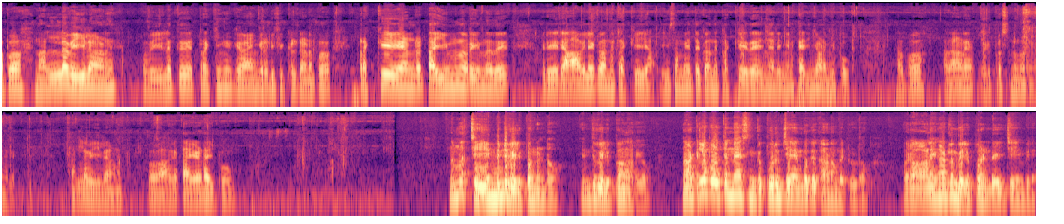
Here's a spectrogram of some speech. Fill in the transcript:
അപ്പോൾ നല്ല വെയിലാണ്. അപ്പോൾ വെയിലത്ത് ട്രക്കിംഗ് ഒക്കെ ഭയങ്കര ഡിഫിക്കൽട്ടാണ് അപ്പോൾ ട്രക്ക് ചെയ്യേണ്ട ടൈം എന്ന് പറയുന്നത് ഒരു രാവിലെയൊക്കെ വന്ന് ട്രക്ക് ചെയ്യുക ഈ സമയത്തൊക്കെ വന്ന് ട്രക്ക് ചെയ്ത് കഴിഞ്ഞാൽ ഇങ്ങനെ കരിഞ്ഞു ഉണങ്ങിപ്പോവും. അപ്പോൾ അതാണ് ഒരു പ്രശ്നം എന്ന് പറഞ്ഞാൽ നല്ല വെയിലാണ്. അപ്പോൾ ആകെ ടയേർഡായി പോവും. നമ്മളെ ചേമ്പിന്റെ വലിപ്പം കണ്ടോ? എന്ത് വലിപ്പമാണെന്നറിയോ? നാട്ടിലെ പോലെ തന്നെ സിംഗപ്പൂരും ചേമ്പൊക്കെ കാണാൻ പറ്റൂട്ടോ. കേട്ടോ ഒരാളെക്കാട്ടിലും വലിപ്പമുണ്ട് ഈ ചേമ്പിന്.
